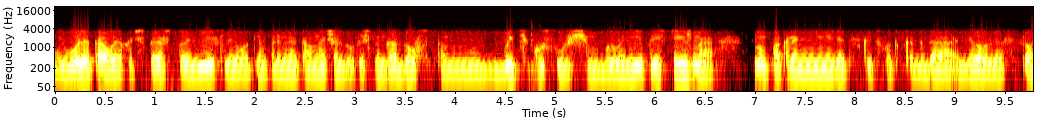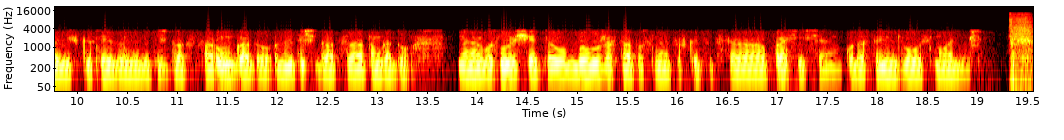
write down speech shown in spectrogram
И более того, я хочу сказать, что если вот, например, там в начале 2000-х годов там, быть госслужащим было не престижно, ну, по крайней мере, так сказать, вот когда делали социологическое исследование в 2022 году, в 2020 году, э, госслужащий это была уже статусная, так сказать, э, профессия, куда стремилась молодежь.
